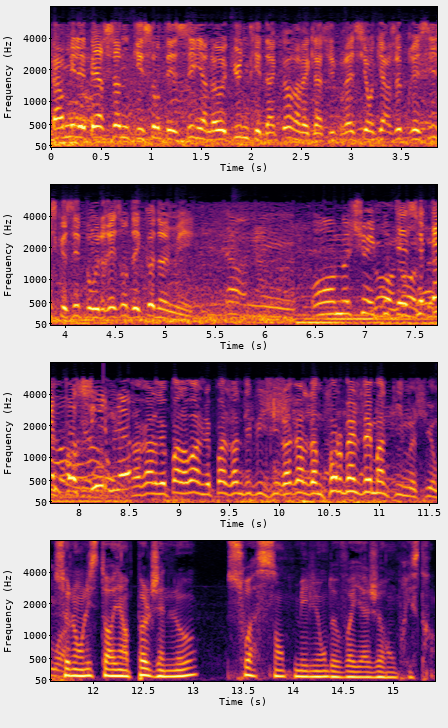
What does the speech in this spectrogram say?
Parmi les personnes qui sont ici, il n'y en a aucune qui est d'accord avec la suppression, car je précise que c'est pour une raison d'économie. Non, mais... Oh, monsieur, écoutez, c'est impossible. Regarde Palavas n'est pas un difficile, regarde un formel démenti, monsieur. Moi. Selon l'historien Paul Genlo, 60 millions de voyageurs ont pris ce train.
